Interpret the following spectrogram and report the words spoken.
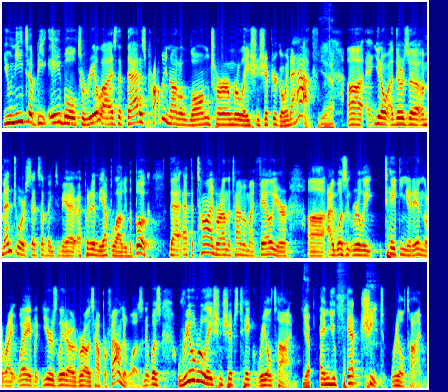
you need to be able to realize that that is probably not a long term relationship you're going to have. Yeah. Uh, you know, there's a, a, mentor said something to me. I, I, put it in the epilogue of the book that at the time, around the time of my failure, uh, I wasn't really taking it in the right way. But years later, I would realize how profound it was. And it was real relationships take real time. Yep. And you can't cheat real time.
